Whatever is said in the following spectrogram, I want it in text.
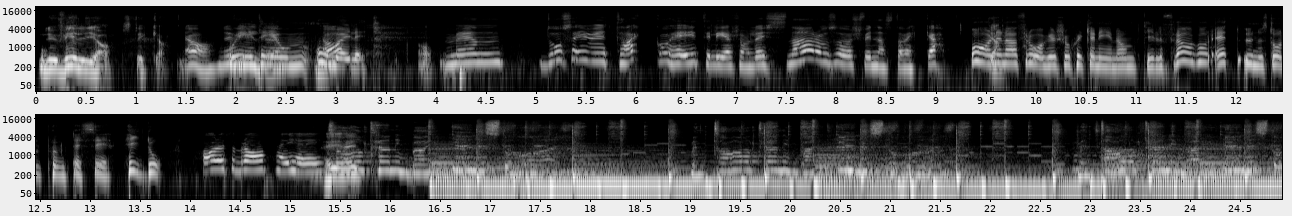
Nu vill jag sticka. Ja, nu och vill ingenting du. är om, Ja. omöjligt. Men då säger vi tack och hej till er som lyssnar och så hörs vi nästa vecka. Och har ni Ja. några frågor så skickar ni in dem till fragor1unestål.se. Hej då! Ha det så bra. Hej hej. Hej hej! Mental träning by Unestål. Mental träning by Unestål. Mental träning by Unestål.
